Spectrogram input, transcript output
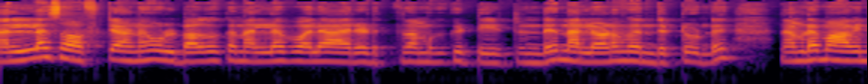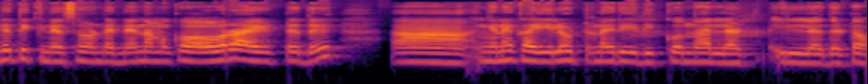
നല്ല സോഫ്റ്റാണ് ഉൾഭാഗമൊക്കെ നല്ല പോലെ ആരെടുത്ത് നമുക്ക് കിട്ടിയിട്ടുണ്ട്. നല്ലോണം വെന്തിട്ടുണ്ട്. നമ്മുടെ മാവിന്റെ തിക്നെസ് കൊണ്ട് തന്നെ നമുക്ക് ഓവറായിട്ടത് ഇങ്ങനെ കയ്യിലൊട്ടണ രീതിക്കൊന്നും അല്ല ഇല്ലത് കേട്ടോ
